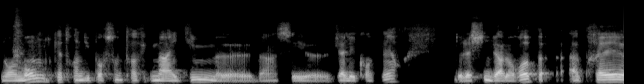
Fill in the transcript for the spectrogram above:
dans le monde. 90% de trafic maritime, euh, ben, c'est euh, via les conteneurs de la Chine vers l'Europe. Après,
